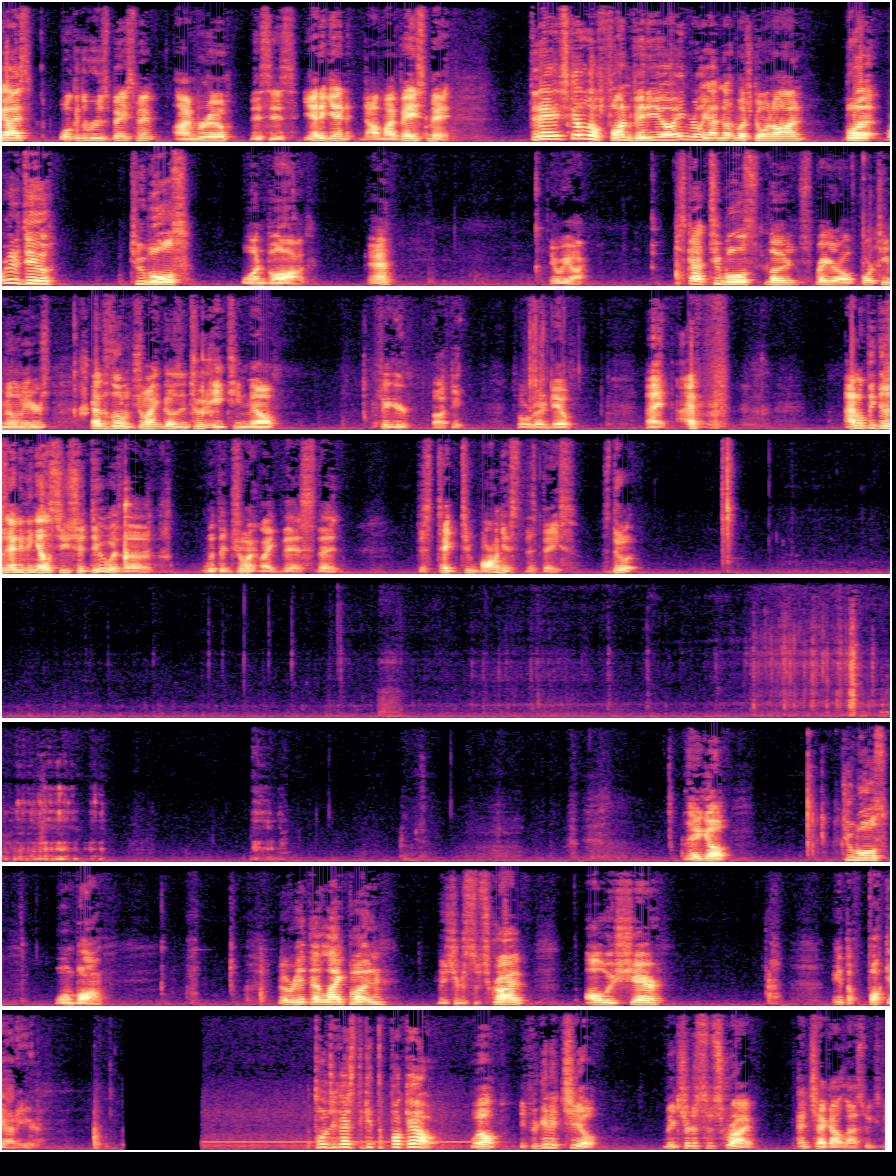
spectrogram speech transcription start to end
Hey guys, welcome to Rue's Basement. I'm Rue. This is, yet again, not my basement. Today I just got a little fun video. I ain't really got nothing much going on, but we're gonna do two bowls, one bong. Yeah? Here we are. Just got two bowls loaded, spray roll, 14 millimeters. Got this little joint goes into an 18 mil. Figure, fuck it. That's what we're gonna do. I, I, I don't think there's anything else you should do with a, with a joint like this that just take two bong hits to the face. Let's do it. There you go. Two bowls, one bong. Remember to hit that like button. Make sure to subscribe. Always share. Get the fuck out of here. I told you guys to get the fuck out. Well, if you're gonna chill, make sure to subscribe and check out last week's video.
